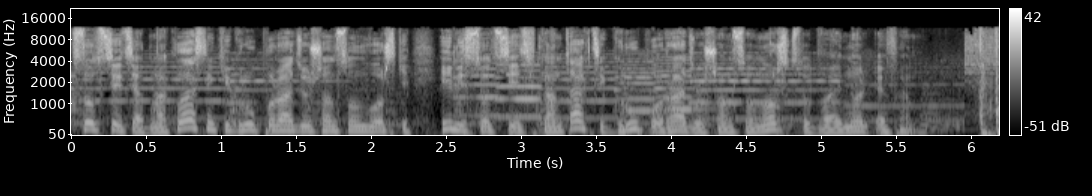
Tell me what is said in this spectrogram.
в соцсети «Одноклассники» группу «Радио Шансон Орске» или в соцсети ВКонтакте группу «Радио Шансон Орск» 102.0 FM.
